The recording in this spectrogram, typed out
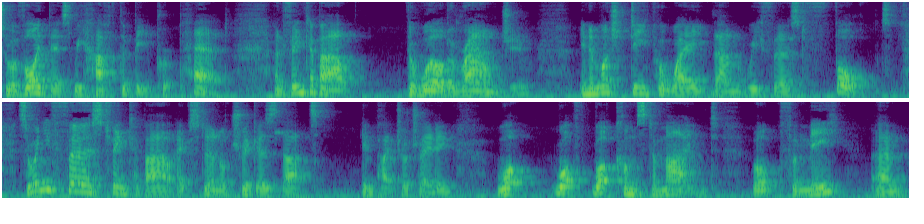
to avoid this, we have to be prepared and think about the world around you in a much deeper way than we first thought. So when you first think about external triggers that impact your trading, what what what comes to mind? Well, for me, um,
